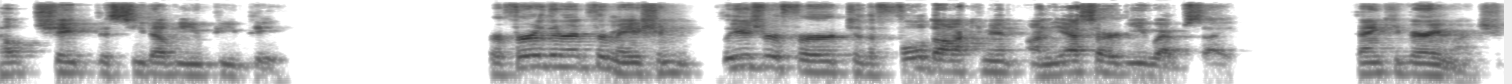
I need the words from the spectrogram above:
helped shape the CWPP. For further information, please refer to the full document on the SRD website. Thank you very much.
